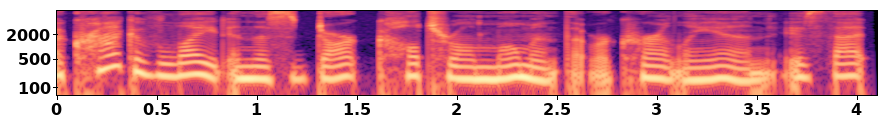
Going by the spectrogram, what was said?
A crack of light in this dark cultural moment that we're currently in is that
